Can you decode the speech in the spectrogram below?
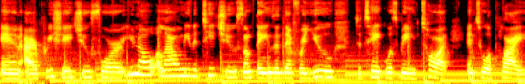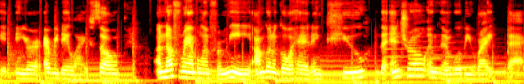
And I appreciate you for, you know, allowing me to teach you some things and then for you to take what's being taught and to apply it in your everyday life. So, enough rambling for me. I'm going to go ahead and cue the intro and then we'll be right back.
